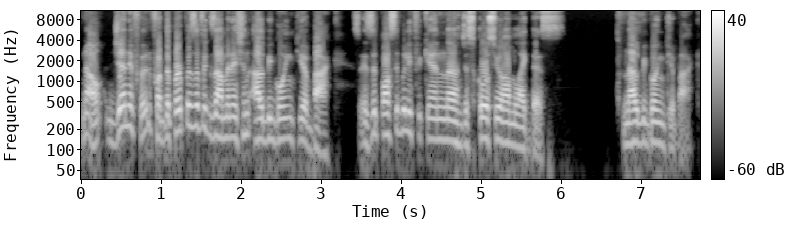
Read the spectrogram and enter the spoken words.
Now, Jennifer, for the purpose of examination, I'll be going to your back. So is it possible if you can uh, just cross your arm like this? And I'll be going to your back.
